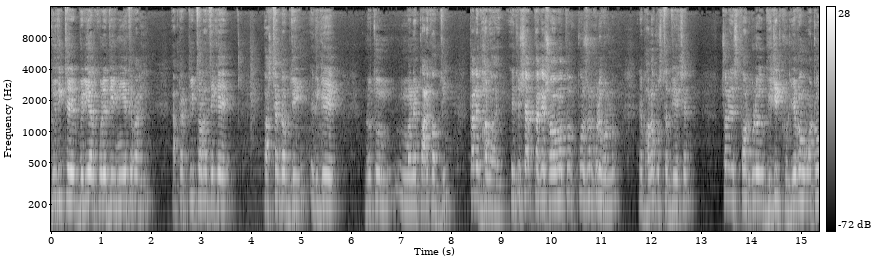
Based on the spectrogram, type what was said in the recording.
দুই দিক থেকে বেরিয়াল করে দিয়ে নিয়ে যেতে পারি, আপনার পিতলা থেকে বাস স্ট্যান্ড অবধি, এদিকে নতুন মানে পার্ক অবধি, তাহলে ভালো হয়। এই যে তাকে সহমত পোষণ করে বলল ভালো প্রস্তাব দিয়েছেন। চলো স্পটগুলো ভিজিট করি এবং অটো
